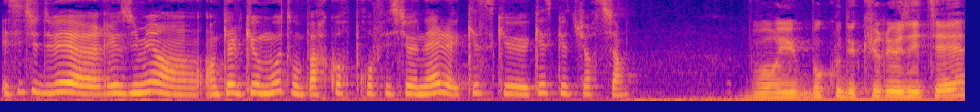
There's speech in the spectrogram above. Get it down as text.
Et si tu devais euh, résumer en, quelques mots ton parcours professionnel, qu'est-ce que, qu'est-ce que tu retiens? Beaucoup de curiosité,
